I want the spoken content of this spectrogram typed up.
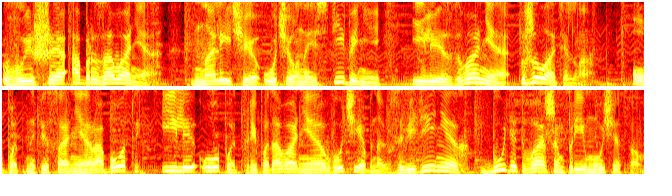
Высшее образование, наличие ученой степени или звания желательно – Опыт написания работ или опыт преподавания в учебных заведениях будет вашим преимуществом.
